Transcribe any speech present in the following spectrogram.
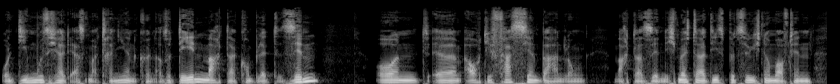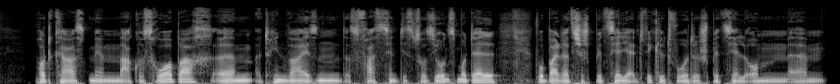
Und die muss ich halt erstmal trainieren können. Also den macht da komplett Sinn und äh, auch die Faszienbehandlung macht da Sinn. Ich möchte da diesbezüglich nochmal auf den Podcast mit Markus Rohrbach ähm, hinweisen, das Faszien-Distorsionsmodell, wobei das speziell ja entwickelt wurde, speziell um ähm,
